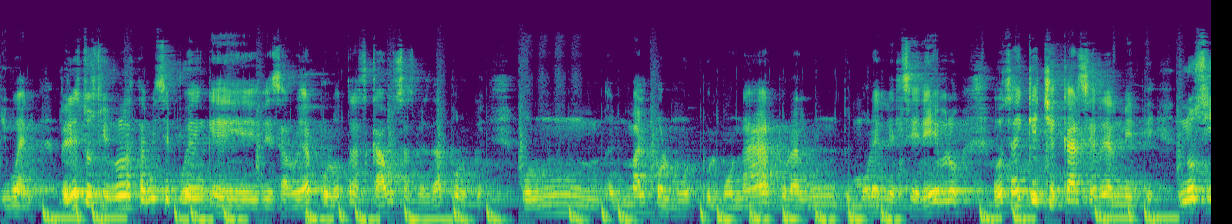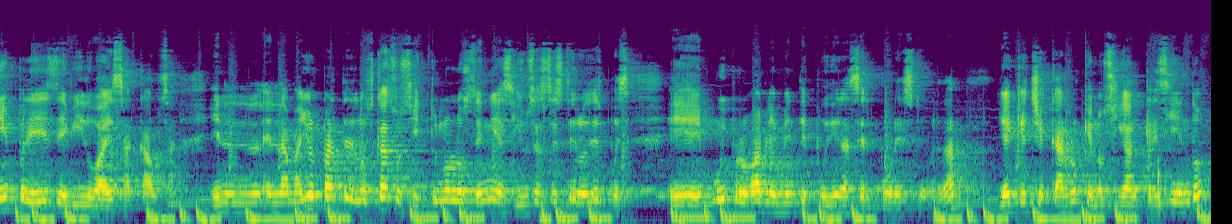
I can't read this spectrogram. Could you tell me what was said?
Y bueno, pero estos fibromas también se pueden eh, desarrollar por otras causas, ¿verdad? Por, por un, mal pulmonar, por algún tumor en el cerebro. O sea, hay que checarse realmente. No siempre es debido a esa causa. En, la mayor parte de los casos, si tú no los tenías y usas esteroides, pues eh, muy probablemente pudiera ser por esto, ¿verdad? Y hay que checarlo, que no sigan creciendo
